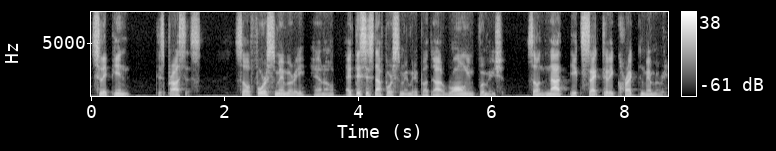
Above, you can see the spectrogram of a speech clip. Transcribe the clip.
slip in this process. So forced memory, you know, this is not forced memory, but uh, wrong information. So not exactly correct memory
